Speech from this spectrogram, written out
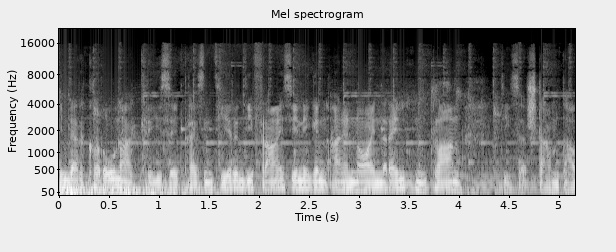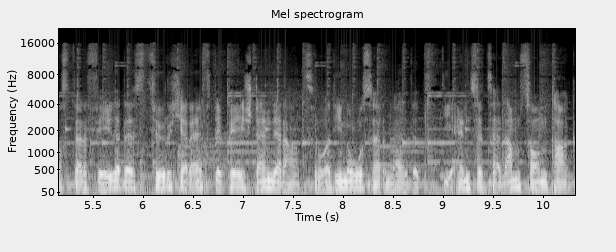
In der Corona-Krise präsentieren die Freisinnigen einen neuen Rentenplan. Dieser stammt aus der Feder des Zürcher FDP-Ständerats Ruedi Noser, meldet die NZZ am Sonntag.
